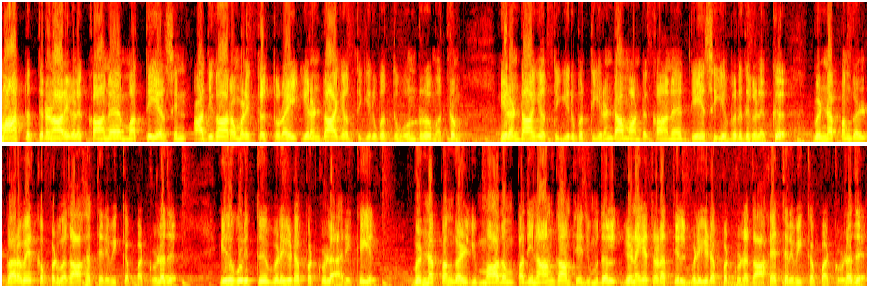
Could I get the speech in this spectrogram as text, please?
மாற்றுத்திறனாளிகளுக்கான மத்திய அரசின் அதிகாரமளித்தல் துறை இரண்டாயிரத்து இருபத்தி ஒன்று மற்றும் இரண்டாயிரத்து இருபத்தி இரண்டாம் ஆண்டுக்கான தேசிய விருதுகளுக்கு விண்ணப்பங்கள் வரவேற்கப்படுவதாக தெரிவிக்கப்பட்டுள்ளது. இதுகுறித்து வெளியிடப்பட்டுள்ள அறிக்கையில் விண்ணப்பங்கள் இம்மாதம் பதினான்காம் தேதி முதல் இணையதளத்தில் வெளியிடப்பட்டுள்ளதாக தெரிவிக்கப்பட்டுள்ளது.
